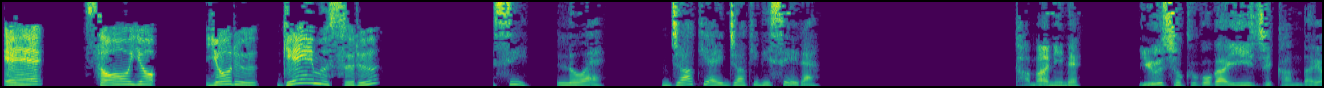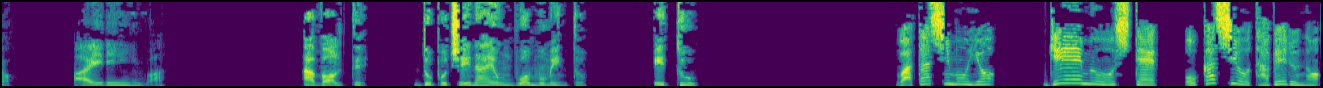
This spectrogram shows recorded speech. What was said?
ええそうよ。夜、ゲームする Sì, lo è. Giochi ai giochi di sera? たまにね。夕食後がいい時間だよ。アイリーンは A volte. Dopo cena è un buon momento. E tu? 私もよ。ゲームをして、 お菓子を食べるの。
